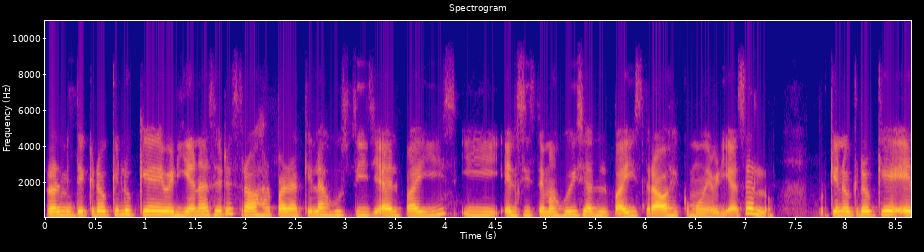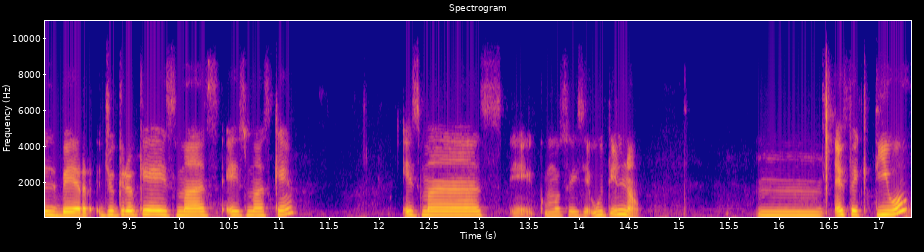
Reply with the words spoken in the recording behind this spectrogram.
Realmente creo que lo que deberían hacer es trabajar para que la justicia del país y el sistema judicial del país trabaje como debería hacerlo. Porque no creo que el ver, yo creo que es más, es más que, es más, eh, ¿cómo se dice? Útil, no. Mm, efectivo.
